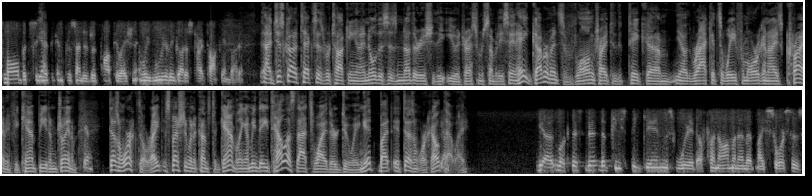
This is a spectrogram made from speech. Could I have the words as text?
small but significant percentage of the population, and we really got to start talking about it. I just got a text as we're talking, and I know this is another issue that you address from somebody saying, "Hey, governments have long tried to take um, you know rackets away from organized crime. If you can't beat them, join them." Doesn't work though, right? Especially when it comes to gambling. I mean, they tell us that's why they're doing it, but it doesn't work out that way. Yeah, look, this, the, the piece begins with a phenomenon that my sources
